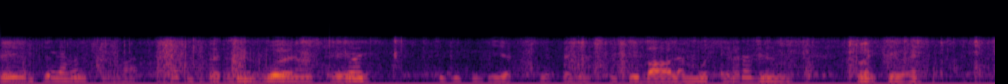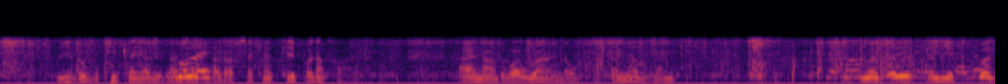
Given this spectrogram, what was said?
C'est la route? Ouais. Tu le vois, hein. et Ouais. Avec les barres, la mousse, les racines. Oui, c'est vrai. Lui, il va beaucoup au Seigneur des Anneaux Ouais. à travers chacun de ses pas d'enfer. À un endroit ou à un autre, le Seigneur des Anneaux. Je dois dire qu'il exploite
